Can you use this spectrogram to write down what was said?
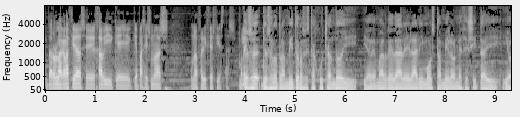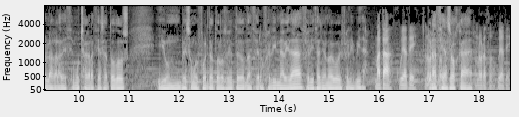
daros las gracias, eh, Javi, y que, que paséis unas unas felices fiestas. Yo, se, lo transmito, nos está escuchando y, además de darle el ánimos, también lo necesita y, os lo agradece. Muchas gracias a todos y un beso muy fuerte a todos los oyentes de Onda Cero. Feliz Navidad, feliz Año Nuevo y feliz vida. Mata, cuídate. gracias, Oscar. Un abrazo, cuídate.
